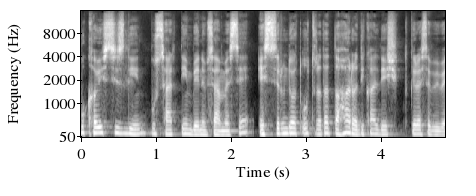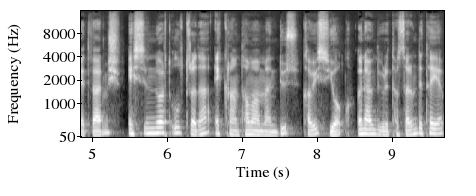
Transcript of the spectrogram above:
Bu kavişsizliğin, bu sertliğin benimsenmesi S24 Ultra'da daha radikal değişikliklere sebebiyet vermiş. S24 Ultra'da ekran tamamen düz, kavis yok. Önemli bir tasarım detayı.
